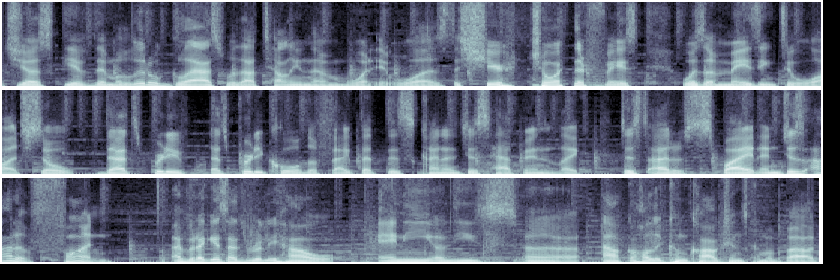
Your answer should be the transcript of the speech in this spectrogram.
just give them a little glass without telling them what it was. The sheer joy in their face was amazing to watch. So that's pretty that's pretty cool the fact that this kind of just happened like just out of spite and just out of fun. I, but i guess that's really how any of these uh, alcoholic concoctions come about.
